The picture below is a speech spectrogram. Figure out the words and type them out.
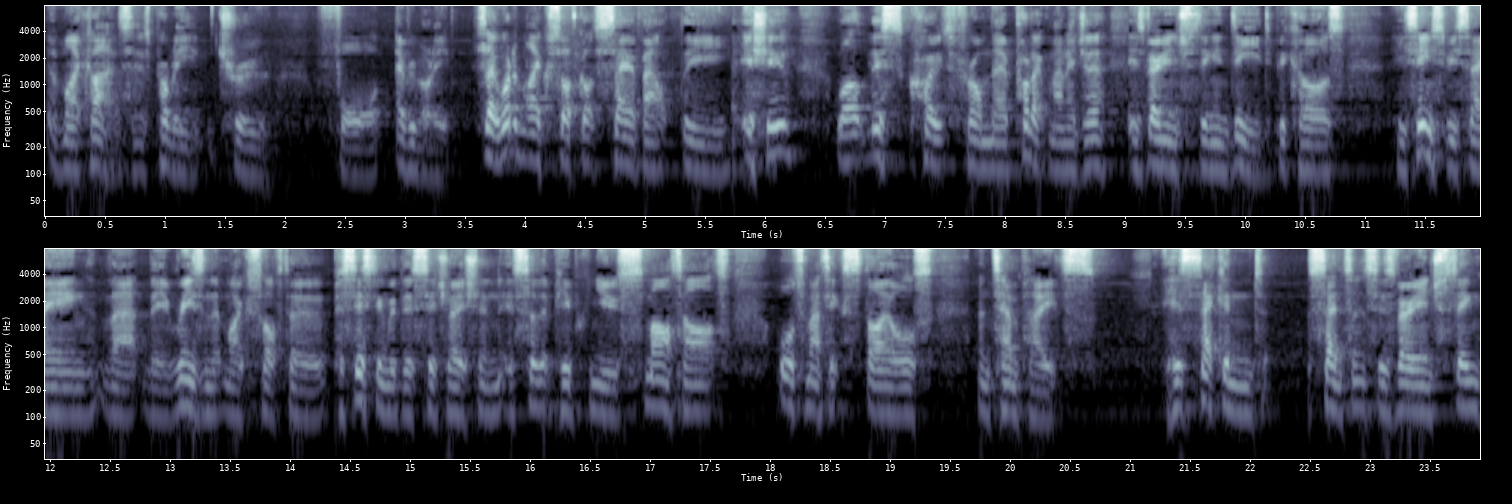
of my clients, and it's probably true for everybody. So what have Microsoft got to say about the issue? Well, this quote from their product manager is very interesting indeed because he seems to be saying that the reason that Microsoft are persisting with this situation is so that people can use smart art, automatic styles and templates. His second sentence is very interesting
